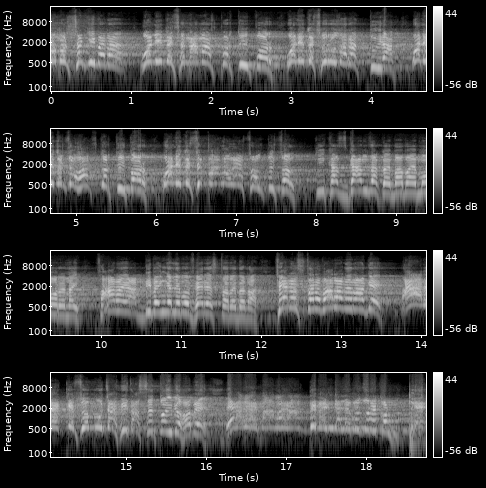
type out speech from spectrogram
সমস্যা কি বাবা? অলি গেছে নামাজ পড় তুই পড় অলি গেছে রোজা রাখ তুই রাখ অলি গেছে হজ কর তুই কর অলি পালাও চল, তুই চল। তুই খাস গাঞ্জা কয় বাবাই মরে নাই। ফারায় আড্ডি ভেঙে নেব ফেরেস্তারে বেটা। ফেরেস্তারে বাড়ানোর আগে আরে কিছু মুজাহিদ আছে, তৈরি হবে। এরে মারায় আড্ডি ভেঙে নেব জোরে কোন ঠিক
